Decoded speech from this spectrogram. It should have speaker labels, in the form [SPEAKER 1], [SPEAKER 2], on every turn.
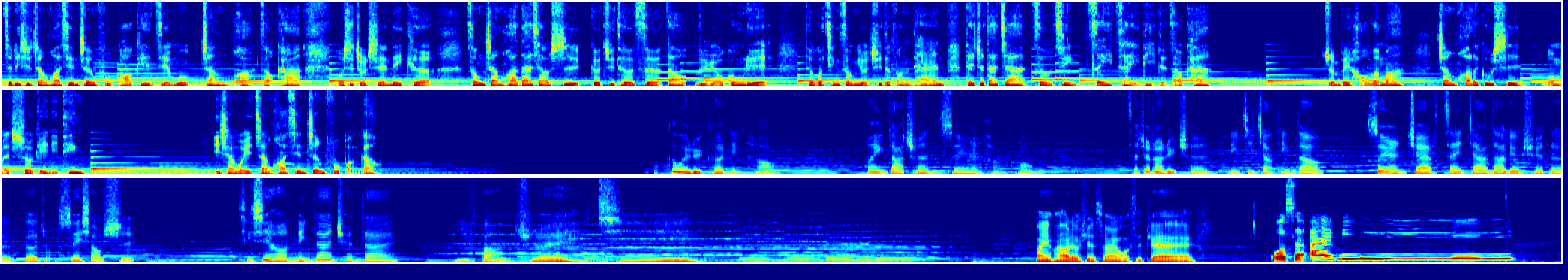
[SPEAKER 1] 这里是彰化县政府 Podcast 节目《彰化早咖》，我是主持人内克。从彰化大小事各具特色到旅游攻略，透过轻松有趣的访谈，带着大家走进最在地的早咖。准备好了吗？彰化的故事，我们说给你听。以上为彰化县政府广告。
[SPEAKER 2] 各位旅客您好，欢迎搭乘虽然航空。在这段旅程，您即将听到。虽然 Jeff 在加拿大留学的各种虽小事，请系好您的安全带，以防坠机。欢迎回到留学，虽然我是 Jeff，
[SPEAKER 3] 我是艾米。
